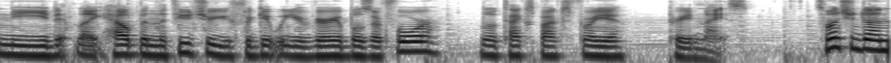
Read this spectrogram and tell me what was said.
need like help in the future, you forget what your variables are for, little text box for you, pretty nice. So once you're done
